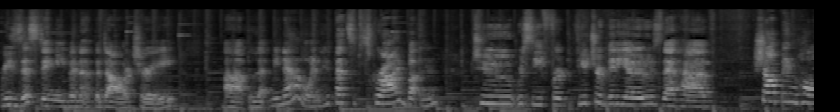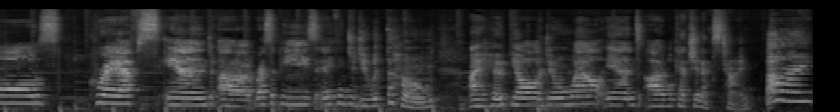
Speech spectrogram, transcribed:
resisting even at the Dollar Tree? Uh, let me know and hit that subscribe button to receive for future videos that have shopping hauls, crafts, and uh, recipes, anything to do with the home. I hope y'all are doing well, and I will catch you next time. Bye!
